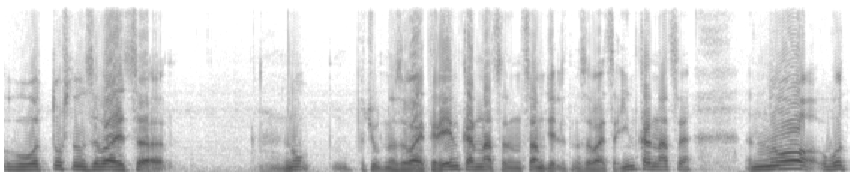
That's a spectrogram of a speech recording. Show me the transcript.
Вот то, что называется, ну, почему-то называют реинкарнация, на самом деле это называется инкарнация. Но вот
